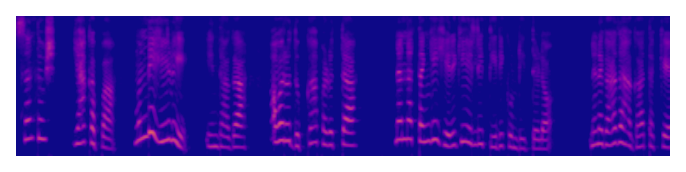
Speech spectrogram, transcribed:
ಸಂತೋಷ್, ಯಾಕಪ್ಪ, ಮುಂದೆ ಹೇಳಿ ಎಂದಾಗ ಅವರು ದುಃಖ ಪಡುತ್ತಾ, ನನ್ನ ತಂಗಿ ಹೆರಿಗೆಯಲ್ಲಿ ತೀರಿಕೊಂಡಿದ್ದಳು. ನನಗಾದ ಆಘಾತಕ್ಕೆ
